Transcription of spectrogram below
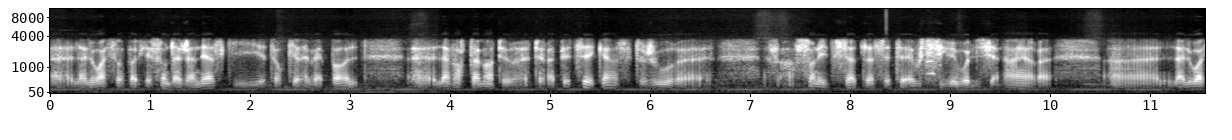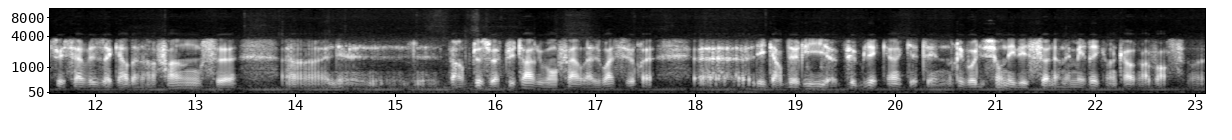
Euh, la loi sur la protection de la jeunesse, qui donc il n'y avait pas euh, l'avortement thérapeutique. Hein, c'est toujours en 77, là, c'était aussi révolutionnaire. la loi sur les services de garde de l'enfance. en plus, plus tard, ils vont faire la loi sur euh, les garderies euh, publiques, hein, qui était une révolution. On est les seuls en Amérique encore à voir ça. Hein.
